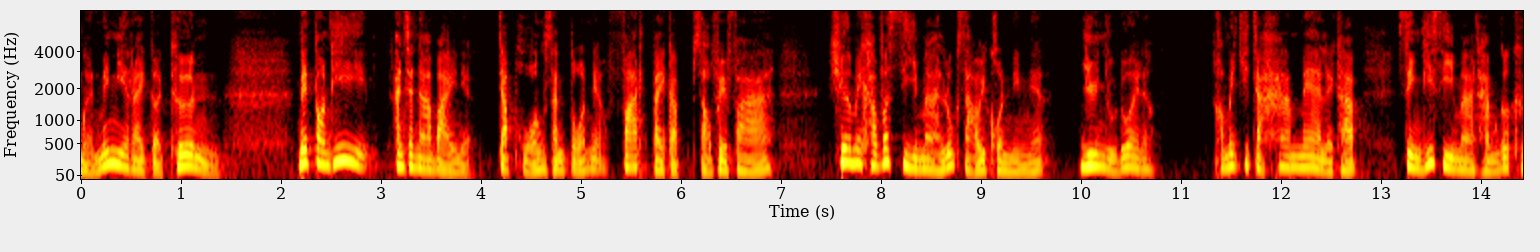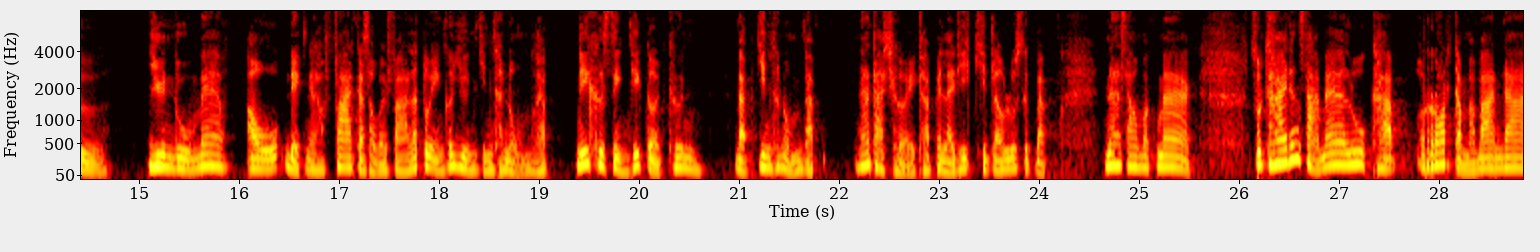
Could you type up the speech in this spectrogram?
มือนไม่มีอะไรเกิดขึ้น ในตอนที่อัญชนาใบเนี่ยจับหัวของซานโตสเนี่ยฟาดไปกับเสาไฟฟ้า เชื่อไหมครับว่าซีมาลูกสาวอีกคนหนึ่งเนี่ยยืนอยู่ด้วยนะเขาไม่คิดจะห้ามแม่เลยครับ สิ่งที่ซีมาทำก็คือ ยืนดูแม่เอาเด็กนะครับฟาดกับเสาไฟฟ้า แล้วตัวเองก็ยืนกินขนมครับ นี่คือสิ่งที่เกิดขึ้น แบบกินขนมแบบหน้าตาเฉยครับ เป็นอะไรที่คิดแล้วรู้สึกแบบน่าเศร้ามากๆ สุดท้ายทั้งสามแม่ลูกครับ รอดกลับมาบ้านได้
